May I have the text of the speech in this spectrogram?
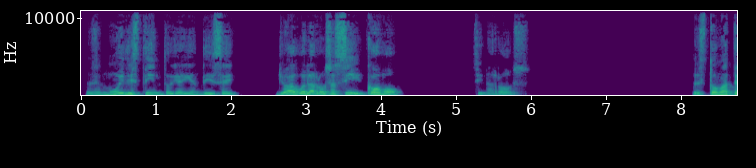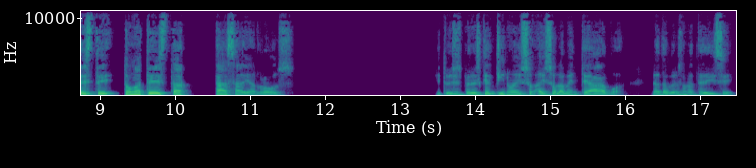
Entonces es muy distinto que alguien dice, yo hago el arroz así, ¿cómo? Sin arroz. Entonces tómate, este, tómate esta taza de arroz. Y tú dices, pero es que aquí no hay, hay solamente agua. La otra persona te dice,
